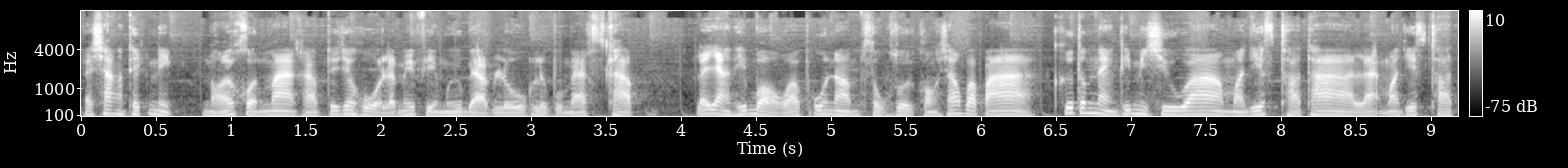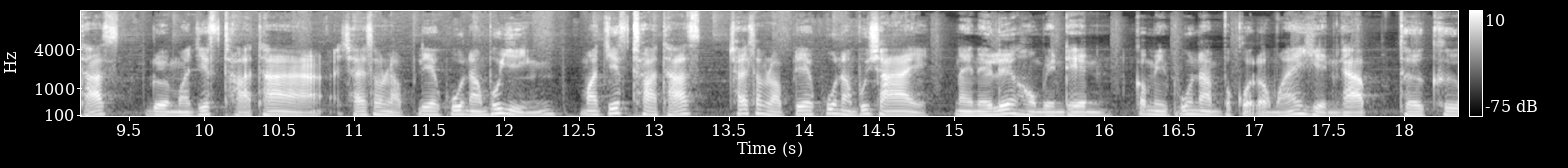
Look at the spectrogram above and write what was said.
และช่างเทคนิค น้อยคนมากครับที่จะโหดและมีฝีมือแบบลูคหรือบูแม็กซ์ครับ และอย่างที่บอกว่าผู้นำสูงสุดของช่างประปา คือตำแหน่งที่มีชื่อว่า Magistrata และ Magistratus โดย Magistrata ใช้สำหรับเรียกผู้นำผู้หญิง Magistratus ใช้สำหรับเรียกผู้นำผู้ชาย ในในเรื่องของเบนเทน ก็มีผู้นำปรากฏออกมาให้เห็นครับ เธอคือ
